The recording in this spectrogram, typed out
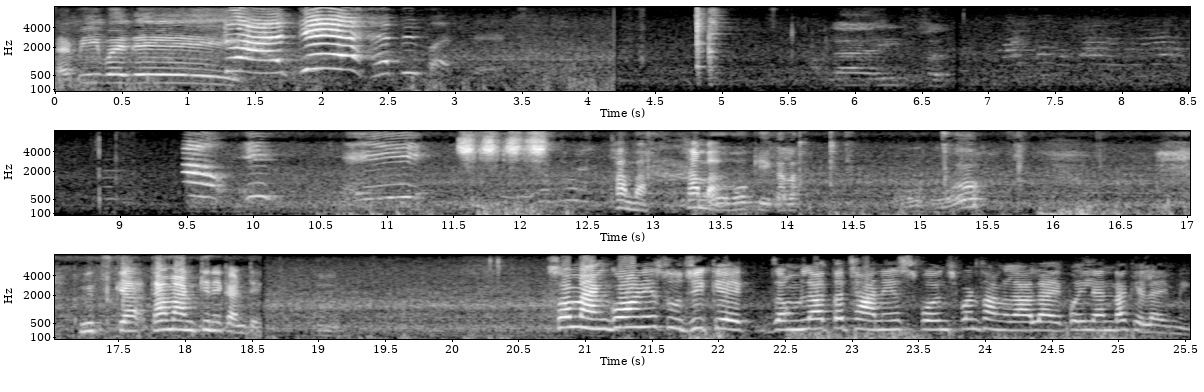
हॅपी बर्थडे थांबा थांबा. हो हो केक आला हो हो. मिचक्या थांब आणखीन एक आणते. सो मँगो आणि सुजी केक जमला तर छान आहे. स्पंज पण चांगला आलाय पहिल्यांदा केलाय मी.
